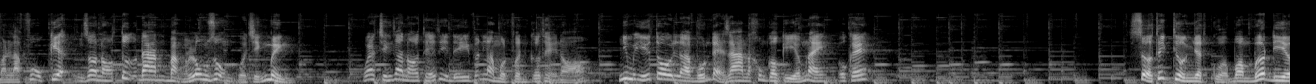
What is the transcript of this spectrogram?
mà là phụ kiện do nó tự đan bằng lông dụng của chính mình. Web chính ra nói thế thì đây vẫn là một phần cơ thể nó. Nhưng mà ý tôi là vốn đẻ ra nó không có cái yếm này, ok? Sở thích thường nhật của Bombardier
